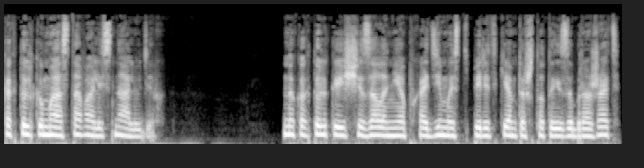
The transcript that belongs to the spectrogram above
как только мы оставались на людях. Но как только исчезала необходимость перед кем-то что-то изображать,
